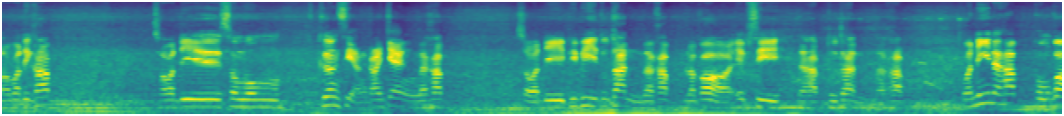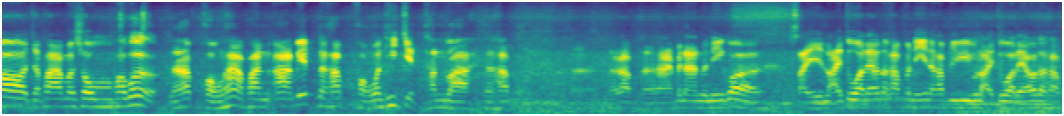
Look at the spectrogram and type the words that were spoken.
สวัสดีครับ สวัสดีสมมเครื่องเสียงการแจ้งนะครับ สวัสดีพี่ๆทุกท่านนะครับ แล้วก็ FC นะครับทุกท่านนะครับ วันนี้นะครับผมก็จะพามาชม power นะครับของ 5,000 RMS นะครับของวันที่ 7 ธันวานะครับนะครับหายไปนานวันนี้ก็ใส่หลายตัวแล้วนะครับ วันนี้นะครับรีวิวหลายตัวแล้วนะครับ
